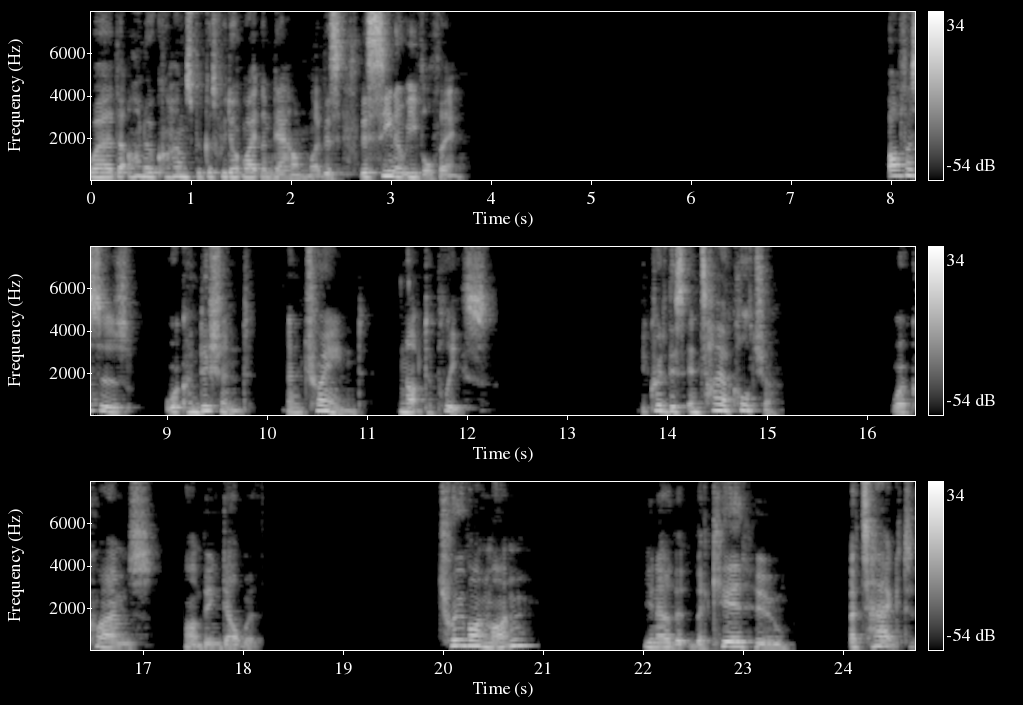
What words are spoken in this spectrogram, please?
where there are no crimes because we don't write them down, like this this see no evil thing. Officers were conditioned and trained not to police. It created this entire culture where crimes aren't being dealt with. Trayvon Martin, you know, the, the kid who attacked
